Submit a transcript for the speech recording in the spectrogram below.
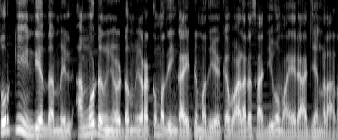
തുർക്കി ഇന്ത്യയും തമ്മിൽ അങ്ങോട്ടും ഇങ്ങോട്ടും ഇറക്കുമതിയും കയറ്റുമതിയൊക്കെ വളരെ സജീവമായ രാജ്യങ്ങളാണ്.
